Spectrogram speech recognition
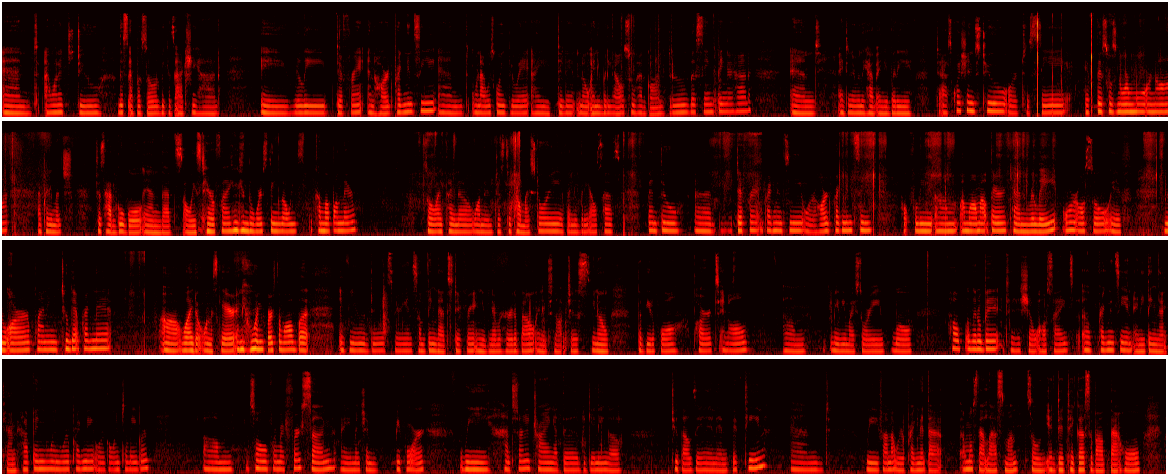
and I wanted to do this episode because I actually had a really different and hard pregnancy and when I was going through it I didn't know anybody else who had gone through the same thing I had and I didn't really have anybody to ask questions to or to see if this was normal or not. I pretty much just had Google, and that's always terrifying, and the worst things always come up on there. So I kind of wanted just to tell my story. If anybody else has been through a different pregnancy or a hard pregnancy, hopefully um, a mom out there can relate. Or also, if you are planning to get pregnant, uh, well, I don't want to scare anyone, first of all, but if you do experience something that's different and you've never heard about, and it's not just, you know, the beautiful parts and all, um, maybe my story will help a little bit to show all sides of pregnancy and anything that can happen when we're pregnant or go into labor. Um, so, for my first son, I mentioned before, we had started trying at the beginning of 2015 and we found out we were pregnant that almost that last month so it did take us about that whole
